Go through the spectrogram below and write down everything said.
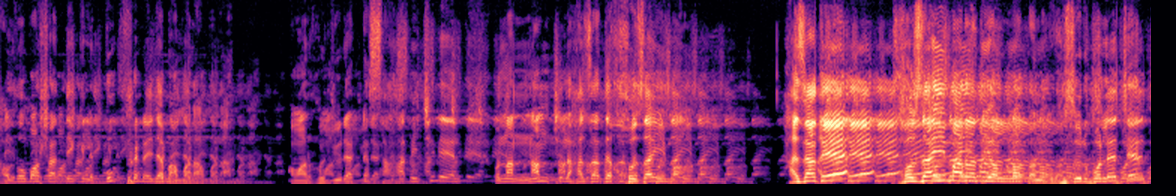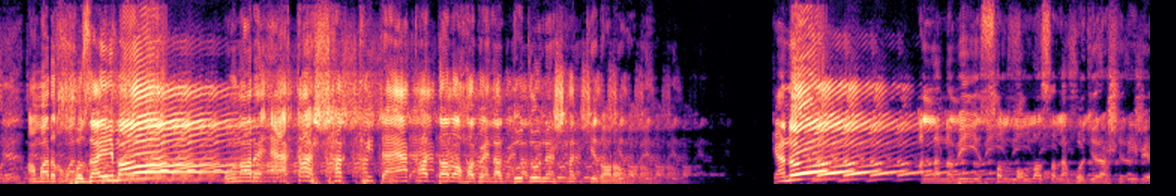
ভালোবাসা দেখলে বুক ফেটে যাবে আমার আমার আমার হুজুর একটা সাহাবী ছিলেন ওনার নাম ছিল হাজাতে খুজাইমা। হাজাতে খুজাইমা রাদিয়াল্লাহু তাআলা হুজুর বলেছেন আমার খুজাইমা ওনার একা সাক্ষীটা একা দ্বারা হবে না দুজনের সাক্ষী দ্বারা হবে কেন? আল্লাহ নবী সাল্লাল্লাহু আলাইহি সাল্লাম হুজরা শরীফে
